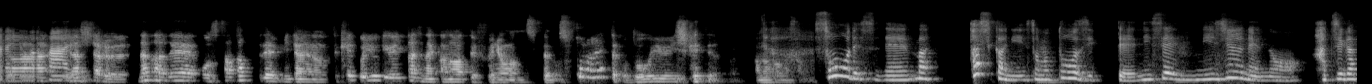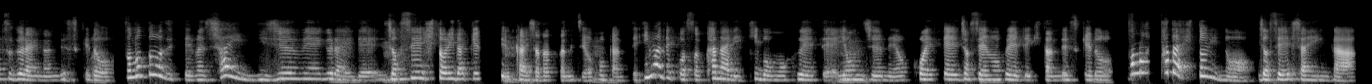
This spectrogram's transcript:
いらっはい。しゃる中で、こうスタートアップでみたいなのって結構勇気がいったんじゃないかなっていうふうに思うんですけど、そこら辺ってこうどういう意思決定だったんですか、中川さんは。そうですね。まあ、確かにその当時って2020年の8月ぐらいなんですけはど、その当時ってまあ社員20名ぐらいでうん。女性1人だけっていう会社だったんですよ、うん。保管って。今でこそかなり規模も増えてうん。40名を超えて女性も増えてきたんですけど、そのただ一人の女性社員が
